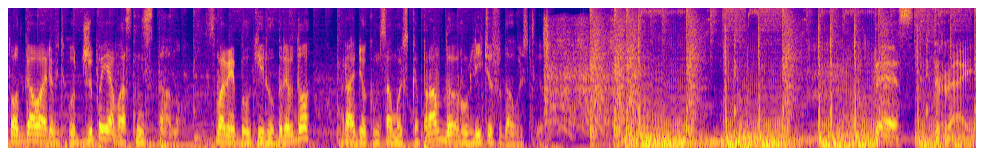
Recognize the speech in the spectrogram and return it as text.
то отговаривать от джипа я вас не стану. С вами был Кирилл Бревдо, радио «Комсомольская правда». Рулите с удовольствием. Тест-драйв.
